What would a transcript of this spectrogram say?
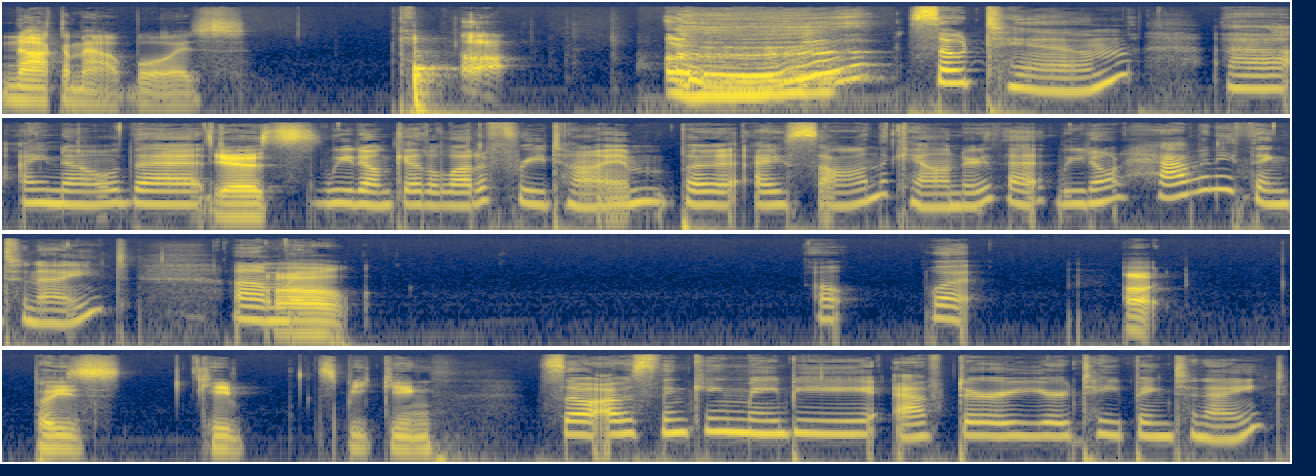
Knock 'em out, boys. So Tim, uh, I know that Yes. we don't get a lot of free time, but I saw on the calendar that we don't have anything tonight. Um, Oh, Oh what? Oh please keep speaking. So I was thinking maybe after your taping tonight,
